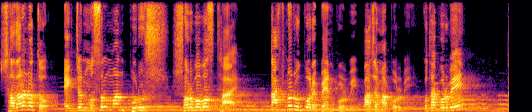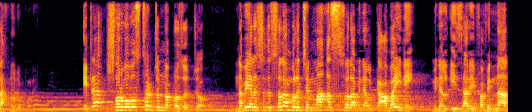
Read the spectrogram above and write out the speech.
সাধারণত একজন মুসলমান পুরুষ সর্বাবস্থায় টাকনোর উপরে প্যান্ট পরবে, পাজামা পরবে। কোথায় পরবে? টাকনোর উপরে। এটা সর্বাবস্থার জন্য প্রযোজ্য। নবী আলাইসাল্লাম বলেছেন, মা আসফালা মিনাল কাবাইনে মিনাল ইজারি ফাফিন্নার।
